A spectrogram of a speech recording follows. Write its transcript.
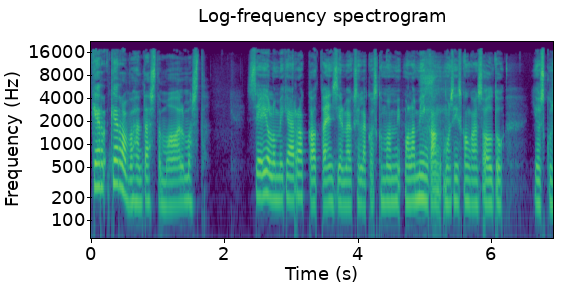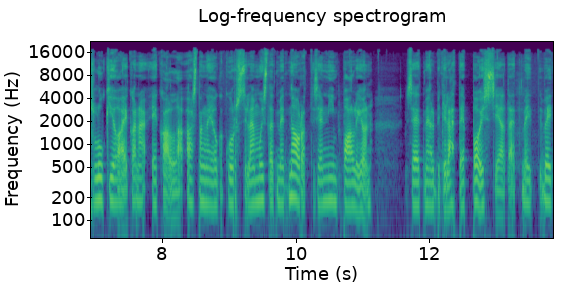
kerro, kerro vähän tästä maailmasta. Se ei ollut mikään rakkautta ensilmäyksellä, koska me ollaan Minkan, mun siskon kanssa oltu joskus lukioaikana ekalla Astanga kurssilla ja muistan, että meitä nauratti siellä niin paljon se, että meillä piti lähteä pois sieltä, että me, me,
